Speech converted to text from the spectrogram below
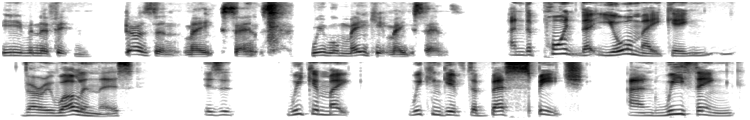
Even if it doesn't make sense, we will make it make sense. And the point that you're making very well in this is that we can make, we can give the best speech and we think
